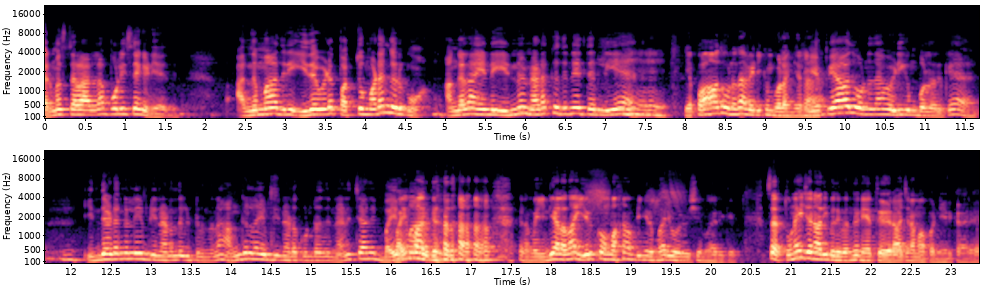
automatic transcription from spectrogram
தர்மஸ்தலாலாம் போலீஸே கிடையாது. அந்த மாதிரி இதை விட பத்து மடங்கு இருக்கும். அங்கெல்லாம் என்ன என்ன நடக்குதுன்னே தெரியலையே. எப்பாவது ஒன்று தான் வெடிக்கும் போல இங்கெல்லாம் எப்பயாவது ஒன்று தான் வெடிக்கும் போல இருக்க. இந்த இடங்கள்ல இப்படி நடந்துகிட்டு இருந்ததுன்னா அங்கெல்லாம் எப்படி நடக்குன்றது நினைச்சாலே பயமா பயமா இருக்கு. இருக்கு. அதான். நம்ம இந்தியாவில் தான் இருக்கோமா அப்படிங்கிற மாதிரி ஒரு விஷயமா இருக்கு. சார் துணை ஜனாதிபதி வந்து நேற்று ராஜினாமா பண்ணியிருக்காரு.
